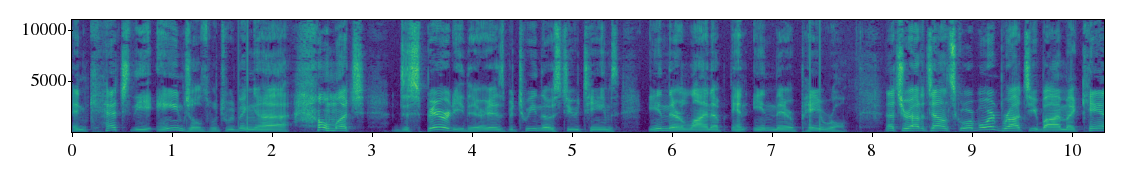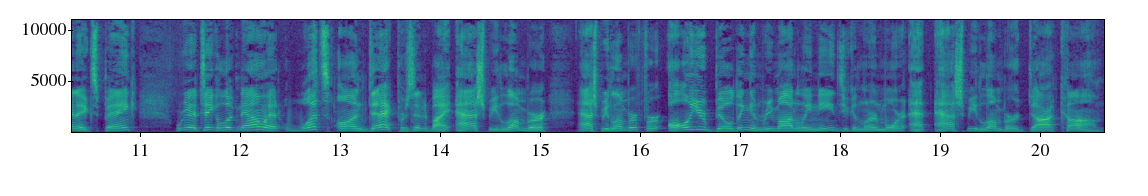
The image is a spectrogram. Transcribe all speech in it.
and catch the Angels, which would bring uh, how much disparity there is between those two teams in their lineup and in their payroll. That's your out of town scoreboard brought to you by Mechanics Bank. We're going to take a look now at what's on deck, presented by Ashby Lumber. Ashby Lumber for all your building and remodeling needs. You can learn more at ashbylumber.com.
